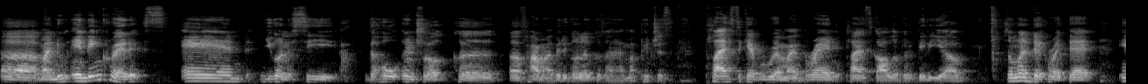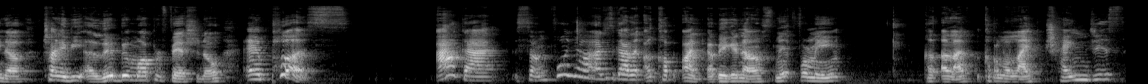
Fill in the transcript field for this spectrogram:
uh, my new ending credits, and you're gonna see the whole intro of how my video gonna look. Cause I have my pictures plastic everywhere, my brand plastic all over the video. So I'm gonna decorate that. You know, trying to be a little bit more professional, and plus, I got something for y'all. I just got a, a couple, a, a big announcement for me a, life, a couple of life changes.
